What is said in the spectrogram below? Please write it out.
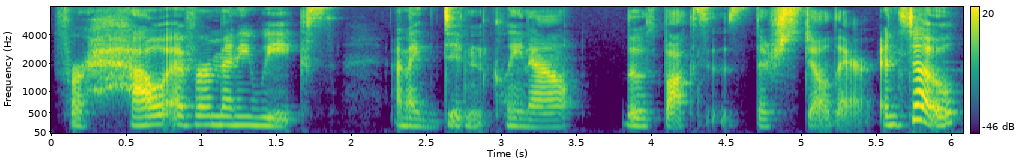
for however many weeks and I didn't clean out those boxes. They're still there. And so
